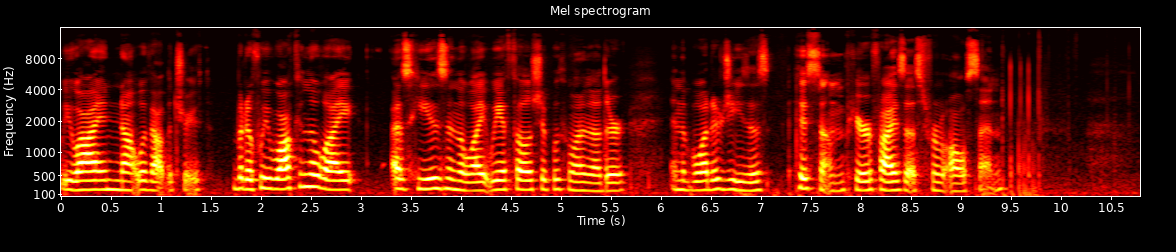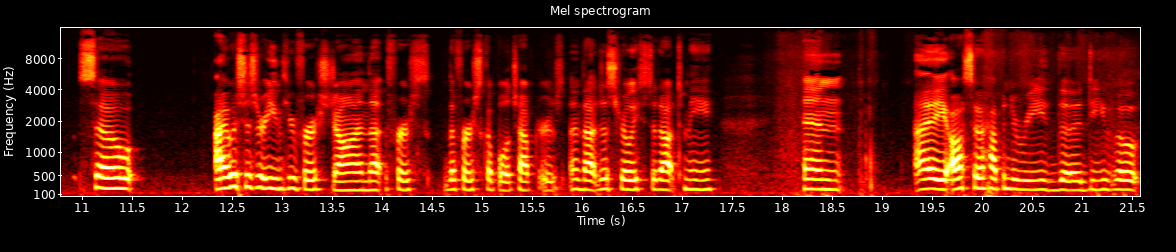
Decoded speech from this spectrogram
we lie and not live out the truth. But if we walk in the light, as he is in the light, we have fellowship with one another, and the blood of Jesus, his son, purifies us from all sin. So I was just reading through First John, that first the first couple of chapters, and that just really stood out to me. And I also happened to read the devo-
